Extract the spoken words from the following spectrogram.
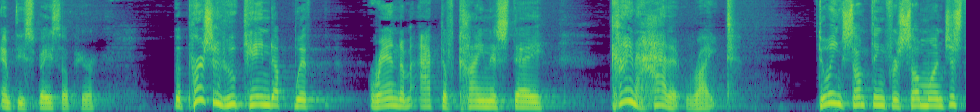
empty space up here. The person who came up with random act of kindness day kind of had it right. Doing something for someone just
